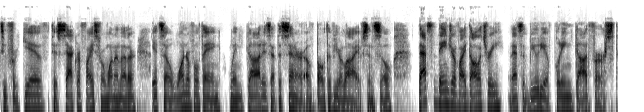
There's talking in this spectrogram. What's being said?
to forgive, to sacrifice for one another. It's a wonderful thing when God is at the center of both of your lives. And so That's the danger of idolatry. That's the beauty of putting God first.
